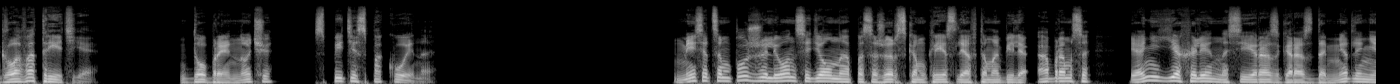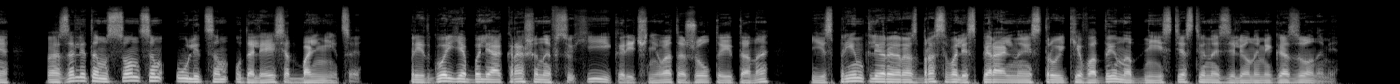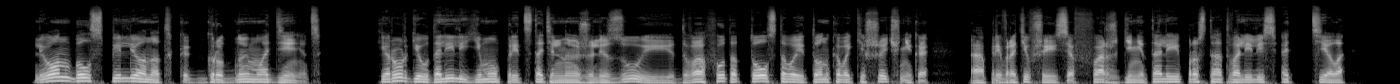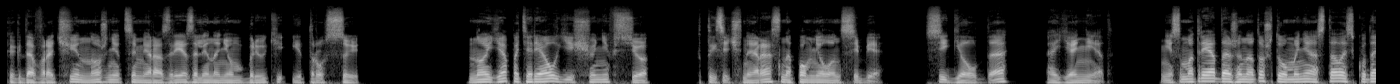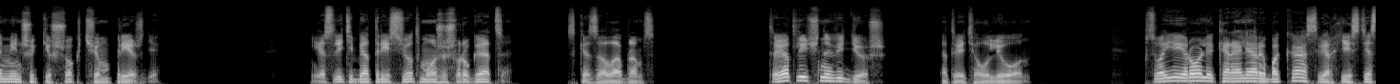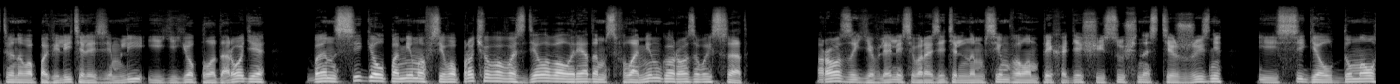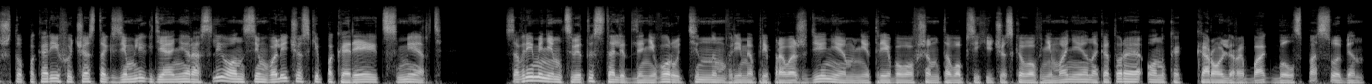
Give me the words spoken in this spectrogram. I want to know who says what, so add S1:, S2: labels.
S1: Глава третья. Доброй ночи, спите спокойно. Месяцем позже Леон сидел на пассажирском кресле автомобиля Абрамса, и они ехали, на сей раз гораздо медленнее, по залитым солнцем улицам, удаляясь от больницы. Предгорья были окрашены в сухие коричневато-желтые тона, и спринклеры разбрасывали спиральные струйки воды над неестественно зелеными газонами. Леон был спеленат, как грудной младенец. Хирурги удалили ему предстательную железу и два фута толстого и тонкого кишечника, а превратившиеся в фарш гениталии просто отвалились от тела, когда врачи ножницами разрезали на нем брюки и трусы. Но я потерял еще не все. В тысячный раз напомнил он себе. Сигел да, а я нет. Несмотря даже на то, что у меня осталось куда меньше кишок, чем прежде. «Если тебя трясет, можешь ругаться», — сказал Абрамс. «Ты отлично ведешь», — ответил Леон. В своей роли короля-рыбака, сверхъестественного повелителя Земли и ее плодородия, Бен Сигел, помимо всего прочего, возделывал рядом с фламинго розовый сад. Розы являлись выразительным символом приходящей сущности жизни, и Сигел думал, что покорив участок земли, где они росли, он символически покоряет смерть, со временем цветы стали для него рутинным времяпрепровождением, не требовавшим того психического внимания, на которое он, как король-рыбак, был способен.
